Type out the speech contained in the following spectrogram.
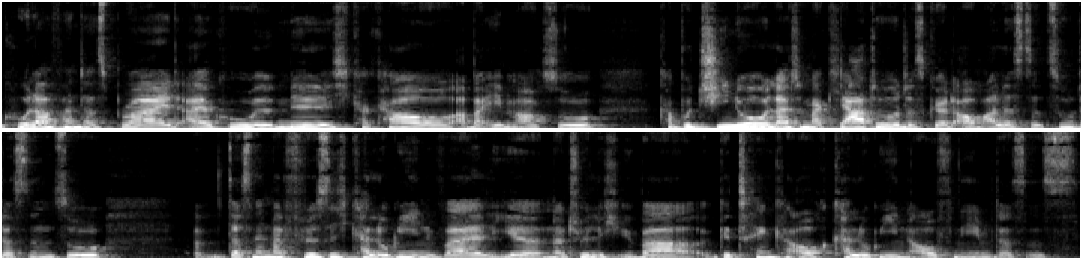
Cola, Fanta Sprite, Alkohol, Milch, Kakao, aber eben auch so Cappuccino, Latte Macchiato, das gehört auch alles dazu. Das sind so, das nennt man Flüssigkalorien, weil ihr natürlich über Getränke auch Kalorien aufnehmt. Das ist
